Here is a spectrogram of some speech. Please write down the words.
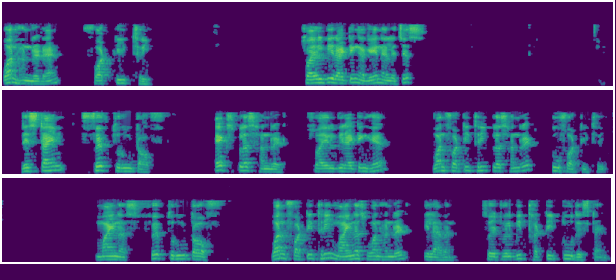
143. So I will be writing again LHS. This time fifth root of x plus 100. So I will be writing here 143 plus 100 243 minus fifth root of 143 minus 111. So it will be 32 this time.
